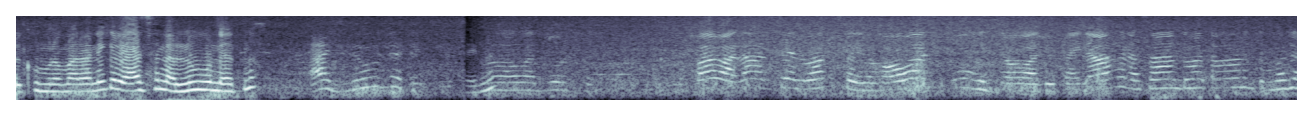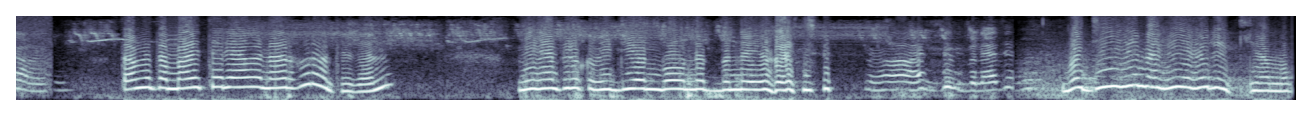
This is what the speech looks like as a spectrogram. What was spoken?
ઘુમરો મારવા નીકળ્યા. છે ને લૂ ને ને? નથી આ ને છે. તમે તો મારી ત્યારે આવે નાર હું થયા ને? મેં હે પેલો વીડિયો બહુ નથી બનાવ્યો છે. હા બજી હે ને હે હે રેખ્યા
